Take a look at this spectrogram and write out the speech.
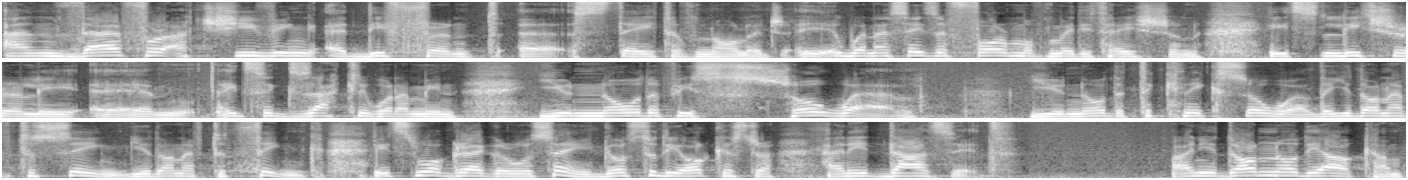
and therefore achieving a different uh, state of knowledge. When I say it's a form of meditation, it's literally, um, it's exactly what I mean. You know the piece so well you know the technique so well that you don't have to sing, you don't have to think. It's what Gregor was saying. He goes to the orchestra and he does it. And you don't know the outcome,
